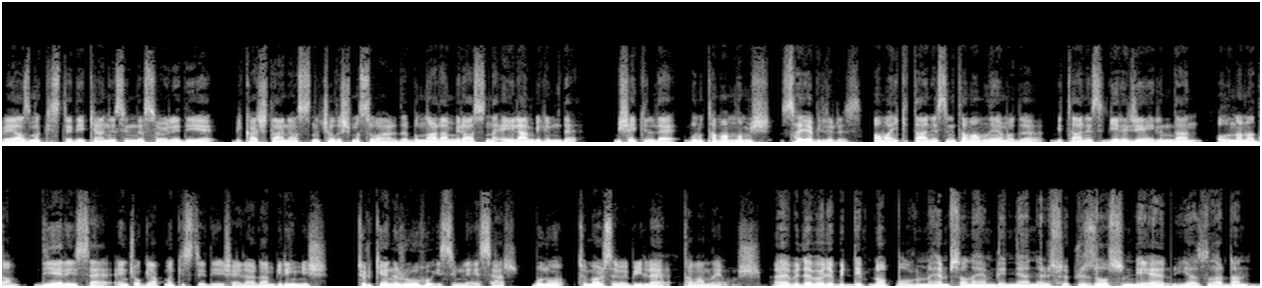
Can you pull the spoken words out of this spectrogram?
ve yazmak istediği kendisinin de söylediği birkaç tane aslında çalışması vardı. Bunlardan biri aslında eylem bilimdi. Bir şekilde bunu tamamlamış sayabiliriz. Ama iki tanesini tamamlayamadı. Bir tanesi geleceği elinden alınan adam. Diğeri ise en çok yapmak istediği şeylerden biriymiş. Türkiye'nin Ruhu isimli eser. Bunu tümör sebebiyle tamamlayamamış. Hayır, bir de böyle bir dipnot buldum hem sana hem dinleyenlere sürpriz olsun diye yazılardan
